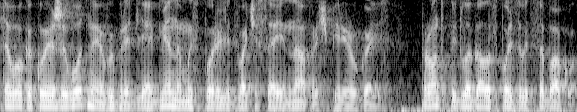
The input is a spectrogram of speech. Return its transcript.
того, какое животное выбрать для обмена, мы спорили два часа и напрочь переругались. Пронт предлагал использовать собаку,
